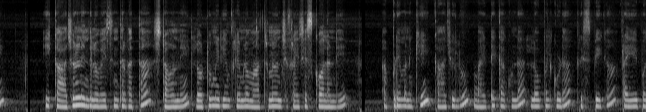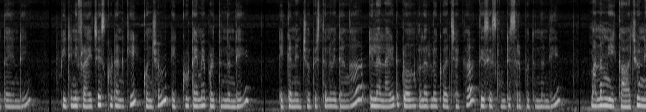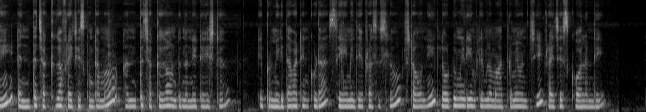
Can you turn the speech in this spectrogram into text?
ఈ కాజుల్ని ఇందులో వేసిన తర్వాత స్టవ్ని లో టు మీడియం ఫ్లేమ్లో మాత్రమే ఉంచి ఫ్రై చేసుకోవాలండి. అప్పుడే మనకి కాజులు బయటే కాకుండా లోపల కూడా క్రిస్పీగా ఫ్రై అయిపోతాయండి. వీటిని ఫ్రై చేసుకోవడానికి కొంచెం ఎక్కువ టైమే పడుతుందండి. ఇక్కడ నేను చూపిస్తున్న విధంగా ఇలా లైట్ బ్రౌన్ కలర్లోకి వచ్చాక తీసేసుకుంటే సరిపోతుందండి. మనం ఈ కాజుని ఎంత చక్కగా ఫ్రై చేసుకుంటామో అంత చక్కగా ఉంటుందండి టేస్ట్. ఇప్పుడు మిగతా వాటిని కూడా సేమ్ ఇదే ప్రాసెస్లో స్టవ్ని లో టు మీడియం ఫ్లేమ్లో మాత్రమే ఉంచి ఫ్రై చేసుకోవాలండి.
